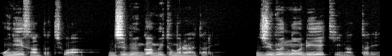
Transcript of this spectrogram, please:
お兄さんたちは自分が認められたり自分の利益になったり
